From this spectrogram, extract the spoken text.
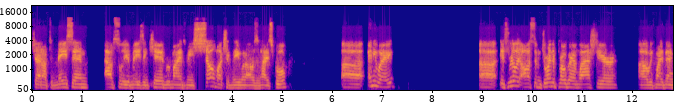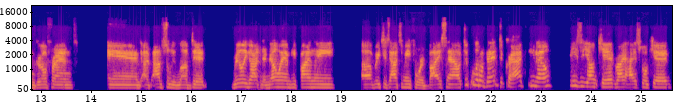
Shout out to Mason absolutely amazing kid. Reminds me so much of me when I was in high school. Uh, anyway, uh, it's really awesome. Joined the program last year uh, with my then girlfriend, and I've absolutely loved it. Really gotten to know him. He finally uh, reaches out to me for advice now. Took a little bit to crack, you know. He's a young kid, right? High school kid.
